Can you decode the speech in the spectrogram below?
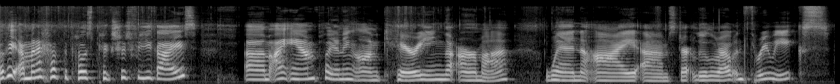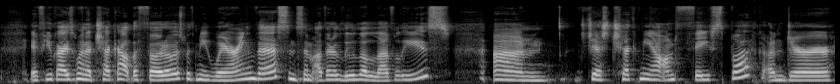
Okay, I'm going to have to post pictures for you guys. Um, I am planning on carrying the Irma when I um, start LuLaRoe in three weeks. If you guys want to check out the photos with me wearing this and some other Lula Lovelies, um, just check me out on Facebook under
